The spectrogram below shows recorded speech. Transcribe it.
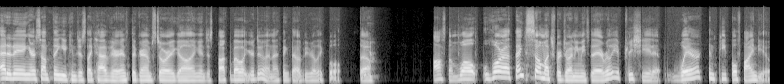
editing or something, you can just like have your Instagram story going and just talk about what you're doing. I think that would be really cool. So yeah. awesome. Well, Laura, thanks so much for joining me today. I really appreciate it. Where can people find you?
